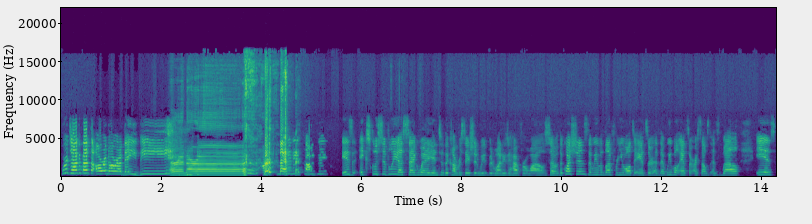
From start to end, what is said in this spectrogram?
We're talking about the Aranara baby. Aranara. Our community topic is exclusively a segue into the conversation we've been wanting to have for a while. So the questions that we would love for you all to answer and that we will answer ourselves as well is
